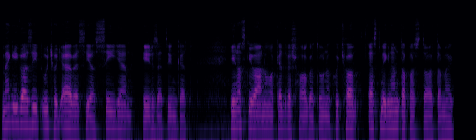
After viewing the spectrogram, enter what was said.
Megigazít úgy, hogy elveszi a szégyen érzetünket. Én azt kívánom a kedves hallgatónak, hogyha ezt még nem tapasztalta meg,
